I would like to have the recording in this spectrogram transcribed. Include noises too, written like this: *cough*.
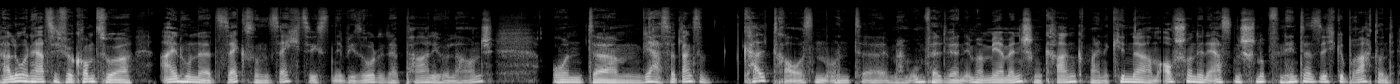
Hallo und herzlich willkommen zur 166. Episode der Paleo Lounge. Und ähm, ja, es wird langsam kalt draußen und äh, in meinem Umfeld werden immer mehr Menschen krank. Meine Kinder haben auch schon den ersten Schnupfen hinter sich gebracht und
